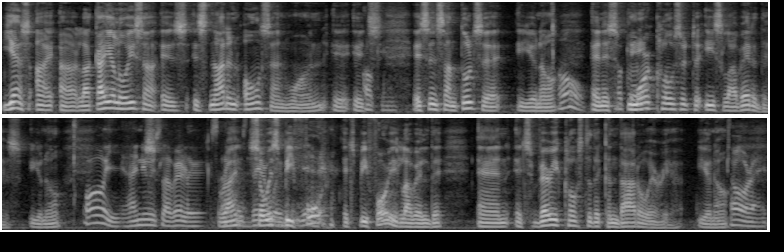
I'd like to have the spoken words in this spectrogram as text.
Yes, I, uh, La Calle Loiza is is not an old San Juan. It, it's okay. it's in Santurce, you know, oh, and it's okay. more closer to Isla Verdes, you know. Oh, yeah, I knew Isla Verde. Right, so it's before yeah. it's before Isla Verde, and it's very close to the Condado area, you know. Oh, right.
